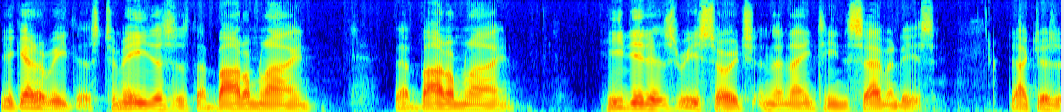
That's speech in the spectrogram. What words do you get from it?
you got to read this. To me, this is the bottom line. The bottom line. He did his research in the 1970s. Doctor,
